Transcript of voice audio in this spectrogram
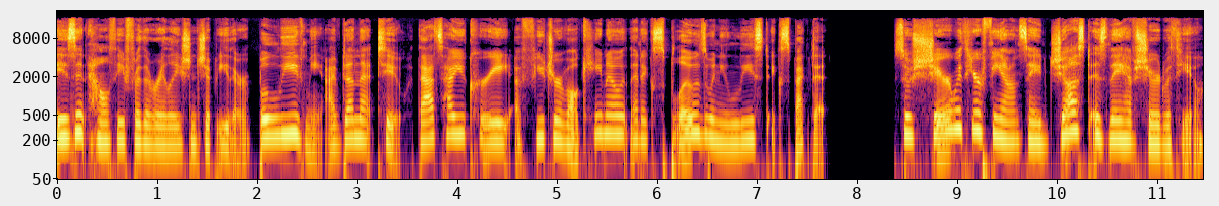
isn't healthy for the relationship either. Believe me, I've done that too. That's how you create a future volcano that explodes when you least expect it. So share with your fiance just as they have shared with you.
